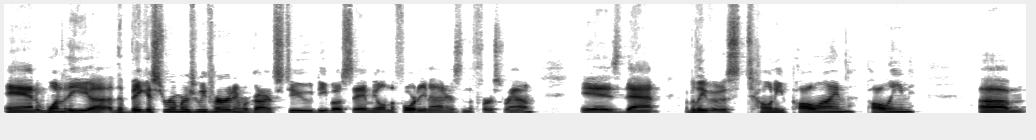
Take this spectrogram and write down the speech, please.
And one of the uh, the biggest rumors we've heard in regards to Deebo Samuel and the 49ers in the first round is that I believe it was Tony Pauline, Pauline um,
